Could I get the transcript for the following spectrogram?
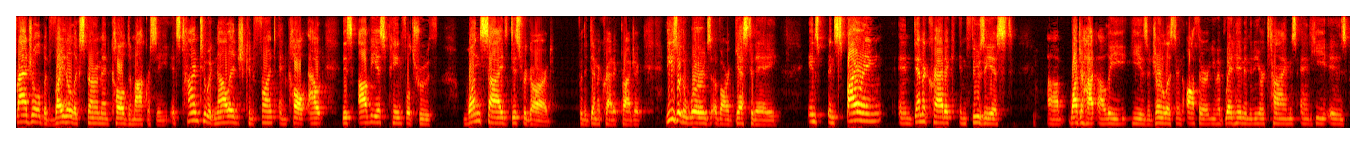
fragile but vital experiment called democracy, it's time to acknowledge, confront, and call out this obvious, painful truth one side's disregard for the democratic project. These are the words of our guest today, inspiring and democratic enthusiast uh, Wajahat Ali. He is a journalist and author. You have read him in the New York Times, and he is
